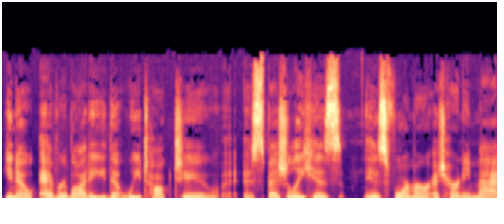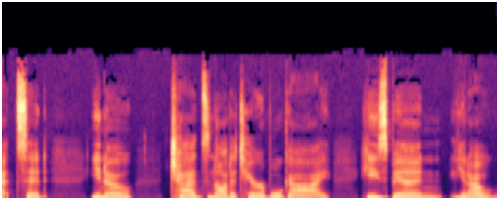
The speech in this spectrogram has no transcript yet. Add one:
You know, everybody that we talked to, especially his his former attorney Matt said, you know, Chad's not a terrible guy. He's been, you know,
